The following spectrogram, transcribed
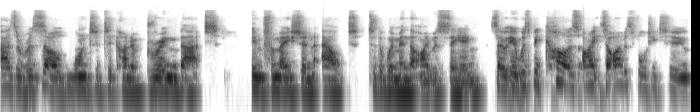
as a result, wanted to kind of bring that information out to the women that I was seeing. So it was because I so I was 42.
